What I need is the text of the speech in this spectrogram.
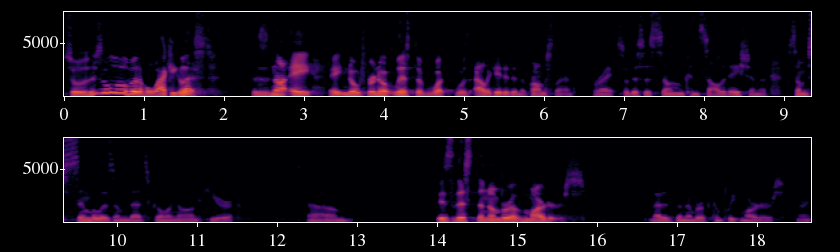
So this is a little bit of a wacky list. This is not a, a note for note list of what was allocated in the promised land, right? So this is some consolidation, some symbolism that's going on here. Um, is this the number of martyrs? That is the number of complete martyrs, right?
